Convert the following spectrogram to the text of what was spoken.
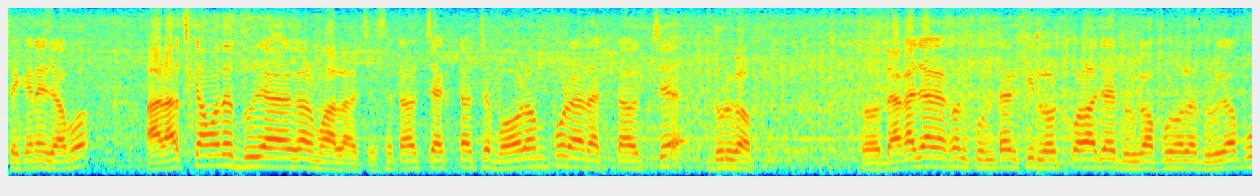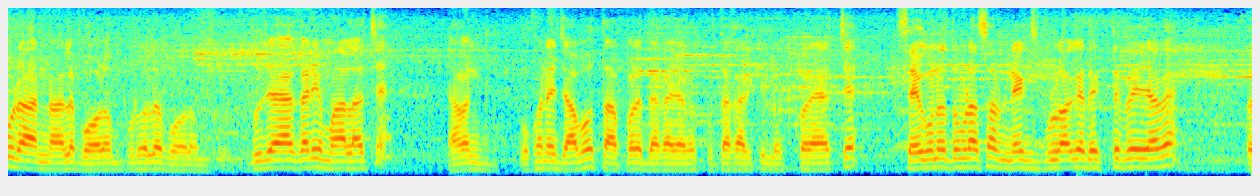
সেখানে যাব। আর আজকে আমাদের দু জায়গাকার মাল আছে, সেটা হচ্ছে একটা হচ্ছে বহরমপুর আর একটা হচ্ছে দুর্গাপুর। তো দেখা যাক এখন কোনটার কি লোড করা যায়, দুর্গাপুর হলে দুর্গাপুর আর নাহলে বহরমপুর হলে বহরমপুর। দু জায়গাকারই মাল আছে, এখন ওখানে যাব, তারপরে দেখা যাবে কোথাকার কি লোড করা যাচ্ছে। সেগুলো তোমরা সব নেক্সট ব্লগে দেখতে পেয়ে যাবে। তো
